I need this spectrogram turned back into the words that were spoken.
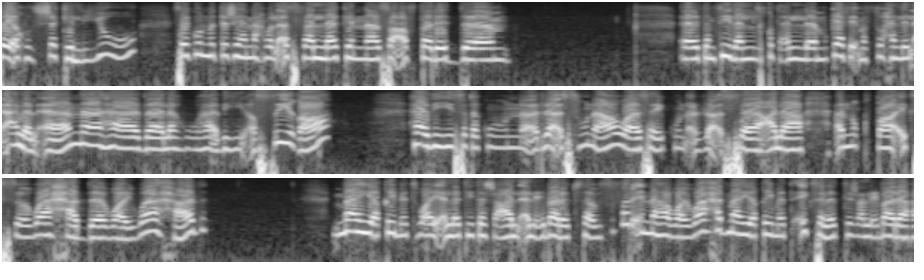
سيأخذ شكل u. سيكون متجها نحو الأسفل لكن سأفترض آه، تمثيلا للقطع المكافئ مفتوحا للأعلى الآن. هذا له هذه الصيغة. هذه ستكون الرأس هنا وسيكون الرأس على النقطة x واحد y واحد. ما هي قيمة y التي تجعل العبارة تساوي صفر؟ إنها y واحد. ما هي قيمة x التي تجعل العبارة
